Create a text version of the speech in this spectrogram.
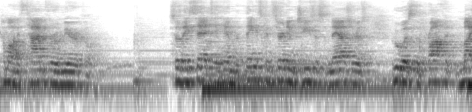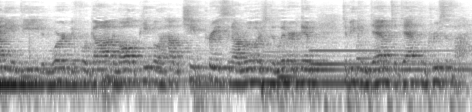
Come on, it's time for a miracle. So they said to him, The things concerning Jesus of Nazareth, who was the prophet, mighty indeed, in word before God and all the people, and how the chief priests and our rulers delivered him to be condemned to death and crucified.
